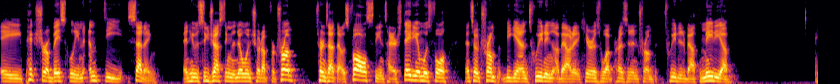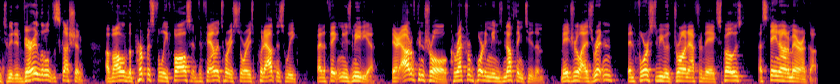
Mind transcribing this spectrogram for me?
a picture of basically an empty setting. And he was suggesting that no one showed up for Trump. Turns out that was false. The entire stadium was full. And so Trump began tweeting about it. Here is what President Trump tweeted about the media. He tweeted very little discussion of all of the purposefully false and defamatory stories put out this week by the fake news media. They're out of control. Correct reporting means nothing to them. Major lies written, then forced to be withdrawn after they exposed, a stain on America.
